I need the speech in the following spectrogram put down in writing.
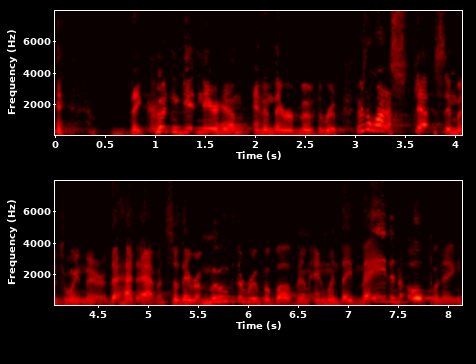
they couldn't get near him, and then they removed the roof. There's a lot of steps in between there that had to happen. So they removed the roof above him, and when they made an opening,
